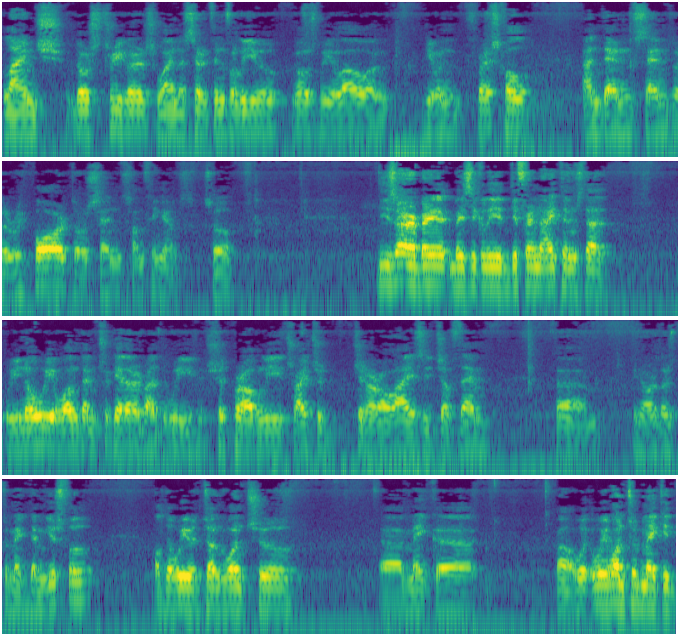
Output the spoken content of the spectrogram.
launch those triggers when a certain value goes below a given threshold, and then send a report or send something else. So these are basically different items that we know we want them together, but we should probably try to generalize each of them um, in order to make them useful. Although we don't want to uh, make a, well, we, we want to make it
